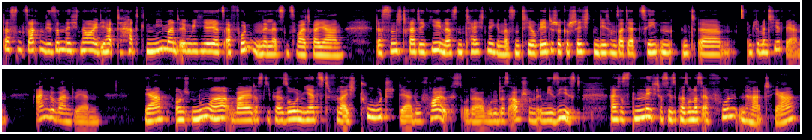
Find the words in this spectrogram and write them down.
Das sind Sachen, die sind nicht neu. Die hat, hat niemand irgendwie hier jetzt erfunden in den letzten zwei, drei Jahren. Das sind Strategien, das sind Techniken, das sind theoretische Geschichten, die schon seit Jahrzehnten äh, implementiert werden, angewandt werden. Ja, und nur weil das die Person jetzt vielleicht tut, der du folgst oder wo du das auch schon irgendwie siehst, heißt das nicht, dass diese Person das erfunden hat, ja?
